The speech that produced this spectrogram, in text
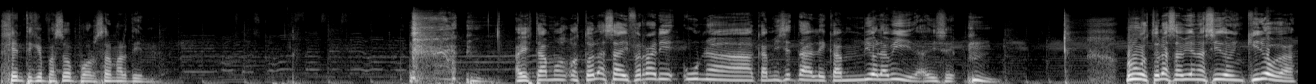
Gente que pasó por San Martín. Ahí estamos, Ostolaza y Ferrari, una camiseta le cambió la vida, dice. Hugo Ostolaza había nacido en Quiroga,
